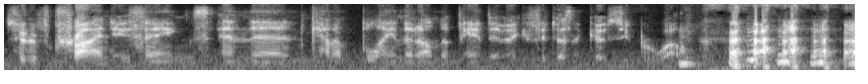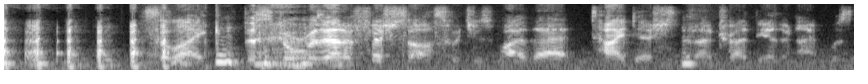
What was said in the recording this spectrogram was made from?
sort of try new things and then kind of blame it on the pandemic if it doesn't go super well. so, like, the store was out of fish sauce, which is why that Thai dish that I tried the other night was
